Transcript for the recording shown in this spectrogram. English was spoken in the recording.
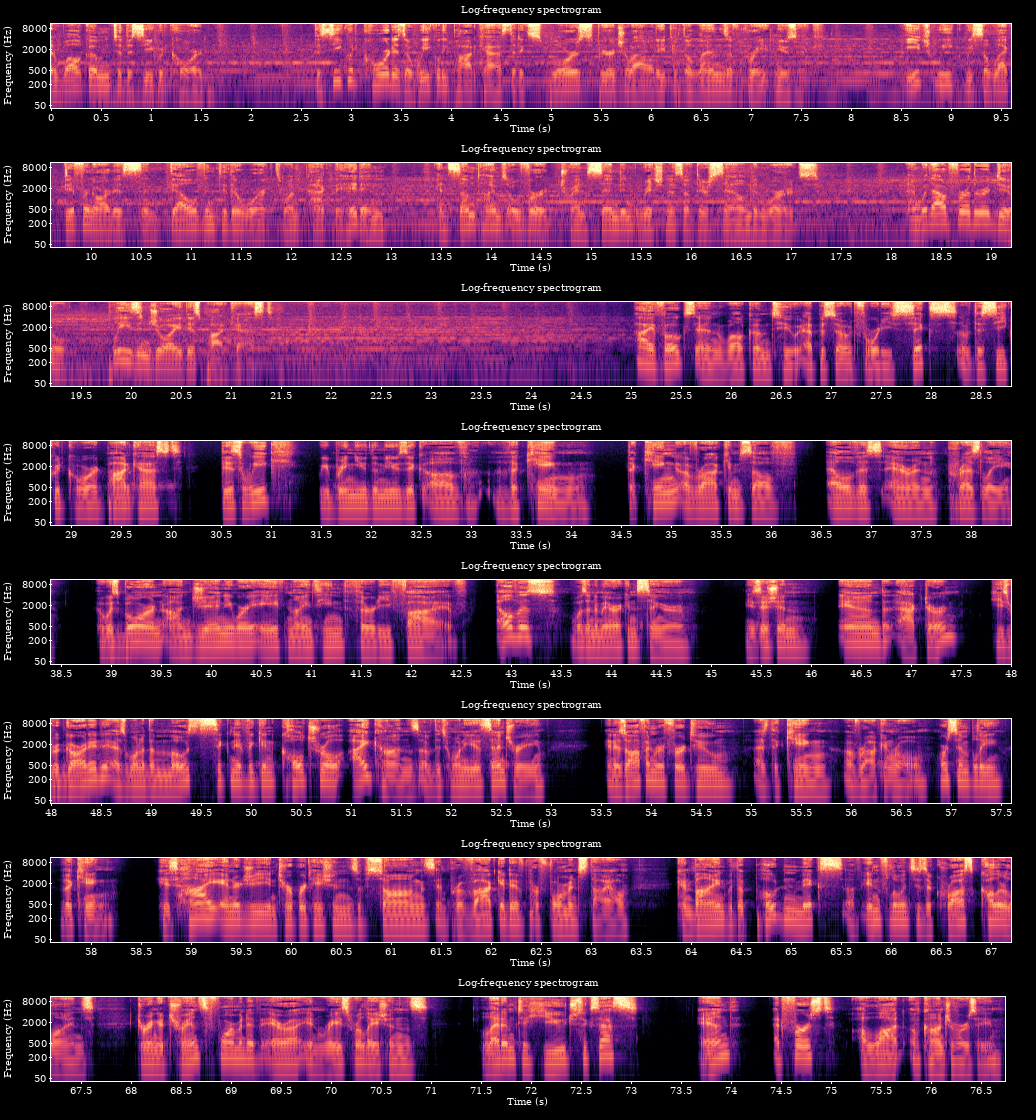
and welcome to The Secret Chord. The Secret Chord is a weekly podcast that explores spirituality through the lens of great music. Each week, we select different artists and delve into their work to unpack the hidden and sometimes overt transcendent richness of their sound and words. And without further ado, please enjoy this podcast. Hi, folks, and welcome to episode 46 of the Secret Chord podcast. This week, we bring you the music of the King, the King of Rock himself, Elvis Aaron Presley, who was born on January 8, 1935. Elvis was an American singer, musician, and actor. He's regarded as one of the most significant cultural icons of the 20th century and is often referred to as the king of rock and roll, or simply the king. His high energy interpretations of songs and provocative performance style, combined with a potent mix of influences across color lines during a transformative era in race relations, led him to huge success and, at first, a lot of controversy.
